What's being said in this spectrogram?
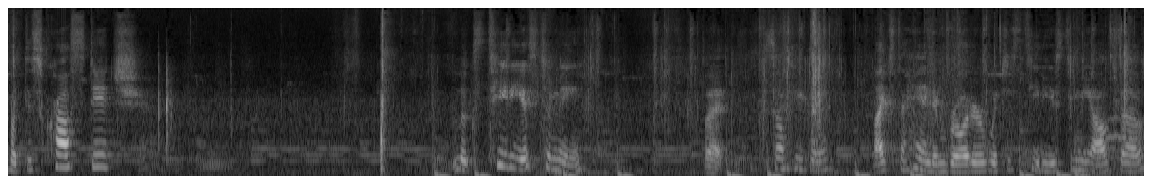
But this cross stitch looks tedious to me. But some people likes to hand embroider, which is tedious to me also.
